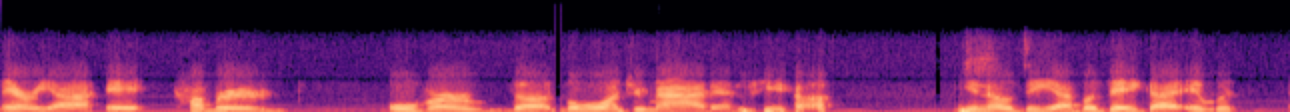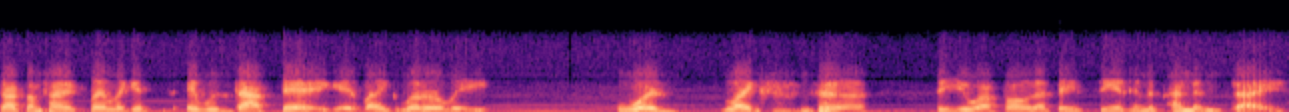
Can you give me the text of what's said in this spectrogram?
area. It covered over the the laundromat and the uh, you know the uh, bodega. It was that's what I'm trying to explain. Like it it was that big. It like literally was like the the UFO that they see in Independence Day.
